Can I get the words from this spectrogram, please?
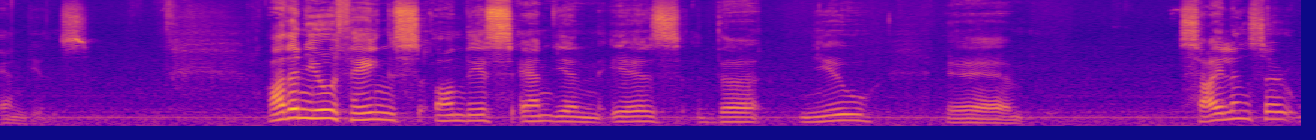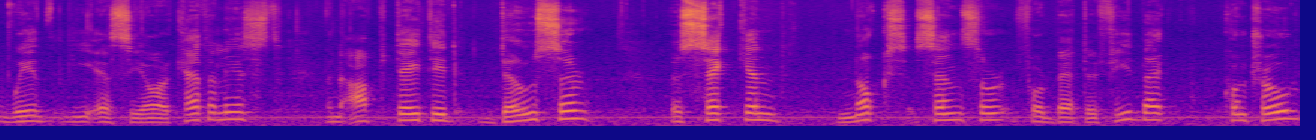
engines. Other new things on this engine is the new uh, silencer with the SCR catalyst, an updated doser, a second NOx sensor for better feedback control,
